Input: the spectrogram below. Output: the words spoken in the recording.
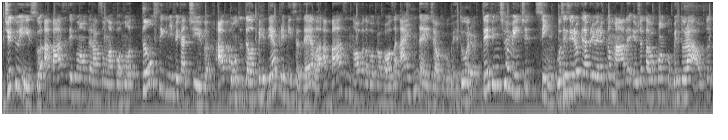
Dito isso, a base teve uma alteração na fórmula tão significativa a ponto dela perder a premissa dela, a base nova da Boca Rosa ainda é de alta cobertura? Definitivamente sim. Vocês viram que na primeira camada eu já tava com uma cobertura alta,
